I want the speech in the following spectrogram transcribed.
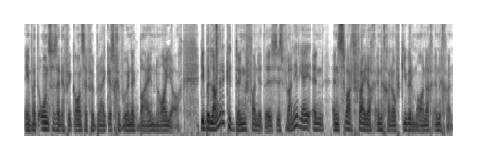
en wat ons as Suid-Afrikaanse verbruikers gewoonlik baie najaag. Die belangrike ding van dit is is wanneer jy in in Swart Vrydag ingaan of Kubermaandag ingaan,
